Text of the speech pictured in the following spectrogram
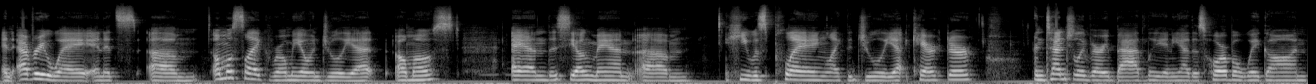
in every way, and it's um, almost like Romeo and Juliet, almost. And this young man, um, he was playing like the Juliet character intentionally very badly and he had this horrible wig on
